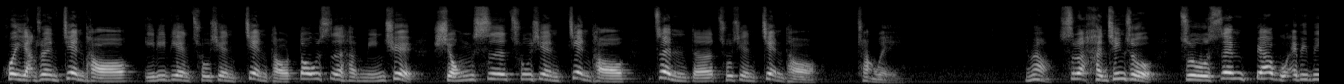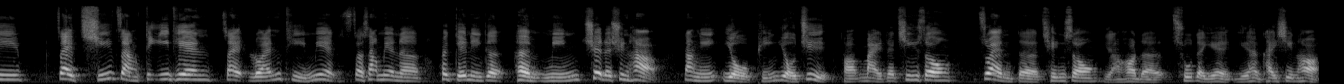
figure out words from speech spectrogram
惠阳出现箭头，宜利店出现箭头，都是很明确。雄狮出现箭头，正德出现箭头，创维有没有？是不是很清楚？主升标股 A P P。在起涨第一天，在软体面这上面呢，会给你一个很明确的讯号，让你有凭有据，好买的轻松，赚的轻松，然后呢出的也也很开心哈。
